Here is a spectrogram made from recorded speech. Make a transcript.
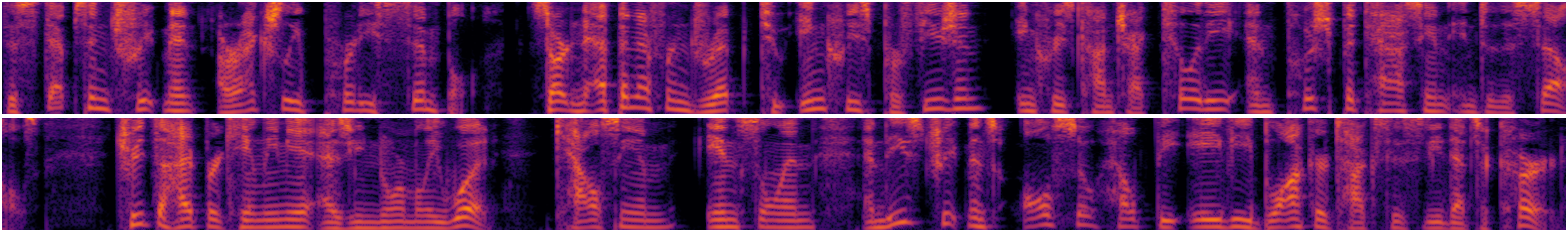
The steps in treatment are actually pretty simple. Start an epinephrine drip to increase perfusion, increase contractility, and push potassium into the cells. Treat the hyperkalemia as you normally would calcium, insulin, and these treatments also help the AV blocker toxicity that's occurred.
